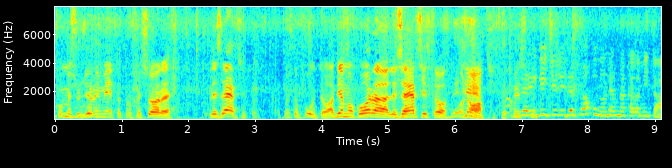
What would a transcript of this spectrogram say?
Come suggerimento, professore, l'esercito. A questo punto abbiamo ancora l'esercito o no? L'esercito, Per i vigili del fuoco non è una calamità.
